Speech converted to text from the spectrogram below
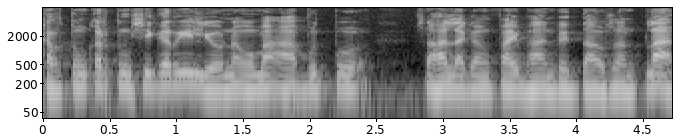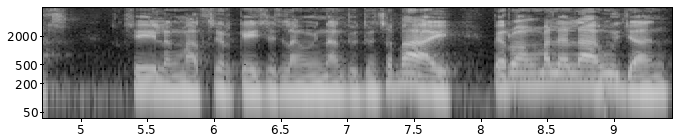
kartong-kartong sigarilyo na umaabot po sa halagang 500,000 plus. Kasi ilang master cases lang yung nandun sa bahay. Pero ang malala ho dyan,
